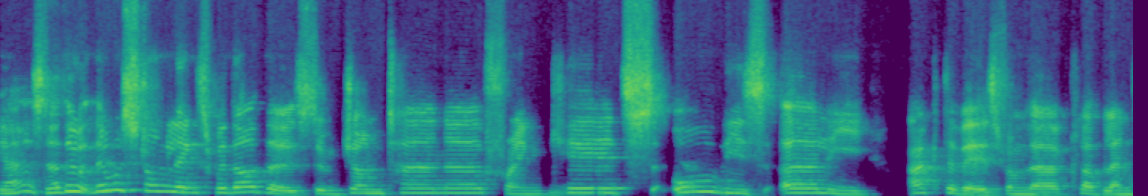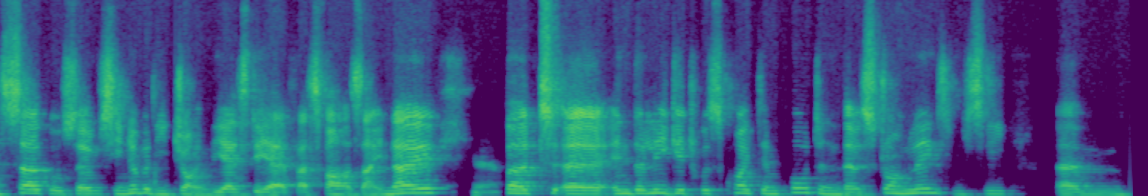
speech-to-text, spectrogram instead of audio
Yes, no, there, there were strong links with others. So John Turner, Frank mm. Kitz, all these early activists from the clubland circle. So obviously nobody joined the SDF as far as I know, yeah. but uh, in the league it was quite important. There were strong links, obviously um,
